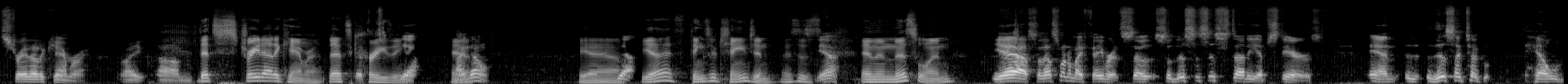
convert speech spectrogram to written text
straight out of camera, right? Um, That's straight out of camera. That's, that's- crazy. Yeah, I know. Yeah. Yeah. Yeah. Things are changing. This is. Yeah. And then this one. Yeah, so that's one of my favorites. So so this is his study upstairs, and this I took held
